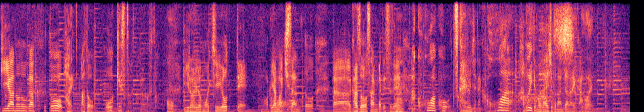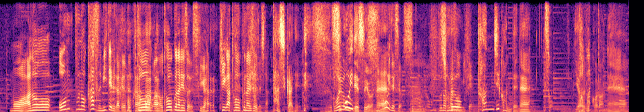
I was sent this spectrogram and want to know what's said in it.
ピアノの楽譜とはい。あとオーケストラの楽譜おといろいろ持ち寄って山木さんとあー和夫さんがですね、あここはこう使えるんじゃないか。ここは省いても大丈夫なんじゃないか。もうあの音符の数見てるだけで僕遠 あの遠くなりそうです。気が気が遠くなりそうでした。確かに。すごいすごいですよね。すごいですよ。すごい音符の数を見て、短時間でねそう。やるからね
